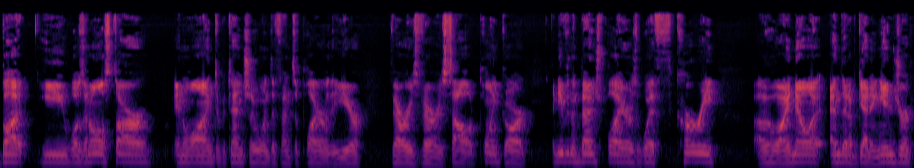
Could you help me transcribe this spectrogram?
but he was an all star in line to potentially win Defensive Player of the Year. Very, very solid point guard. And even the bench players with Curry, uh, who I know ended up getting injured.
